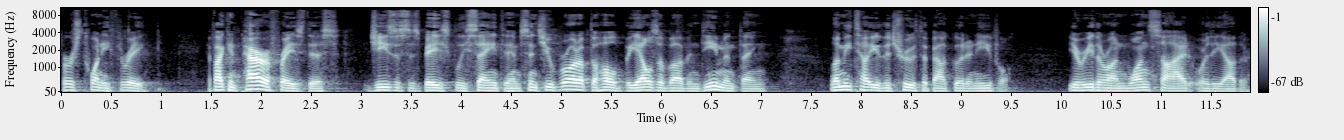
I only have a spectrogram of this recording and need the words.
Verse 23. If I can paraphrase this, Jesus is basically saying to him, Since you brought up the whole Beelzebub and demon thing, let me tell you the truth about good and evil. You're either on one side or the other.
